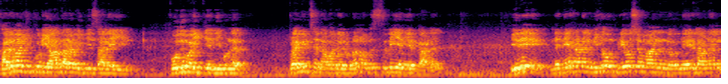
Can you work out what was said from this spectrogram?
களுவாஞ்சிக்குடி ஆதார வைத்தியசாலையின் பொது வைத்திய நிபுணர் பிரவீன்சன் அவர்களுடன் ஒரு சிறிய நேர்காணல். இது இந்த நேர்காணல் மிகவும் பிரயோசமான ஒரு நேர்காணல்.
